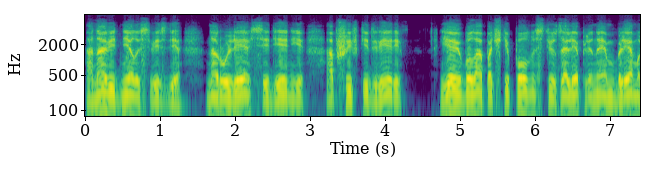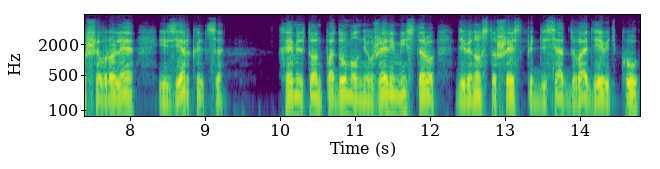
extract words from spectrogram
Она виднелась везде — на руле, сиденье, обшивке двери — Ею была почти полностью залеплена эмблема «Шевроле» и зеркальце. Хэмилтон подумал, неужели мистеру 96529Q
